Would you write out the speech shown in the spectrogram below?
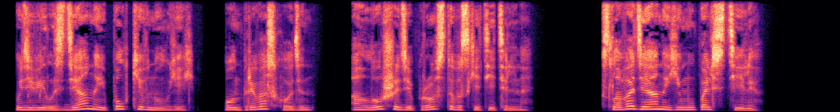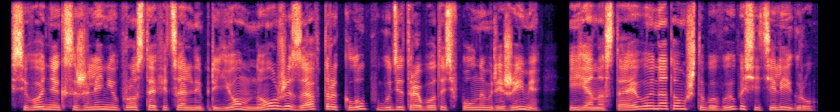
— удивилась Диана, и Пол кивнул ей. «Он превосходен, а лошади просто восхитительны». Слова Дианы ему польстили, Сегодня, к сожалению, просто официальный прием, но уже завтра клуб будет работать в полном режиме, и я настаиваю на том, чтобы вы посетили игру.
